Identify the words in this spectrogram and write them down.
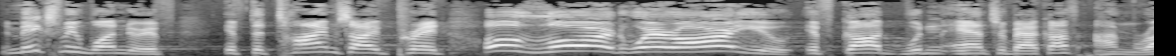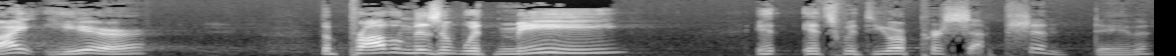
It makes me wonder if, if the times I've prayed, Oh Lord, where are you? If God wouldn't answer back on, I'm right here. The problem isn't with me, it, it's with your perception, David.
